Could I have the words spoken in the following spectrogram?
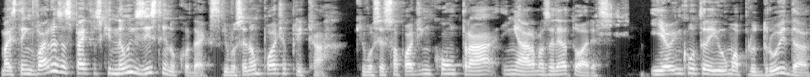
Mas tem vários aspectos que não existem no Codex, que você não pode aplicar, que você só pode encontrar em armas aleatórias. E eu encontrei uma pro druida,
